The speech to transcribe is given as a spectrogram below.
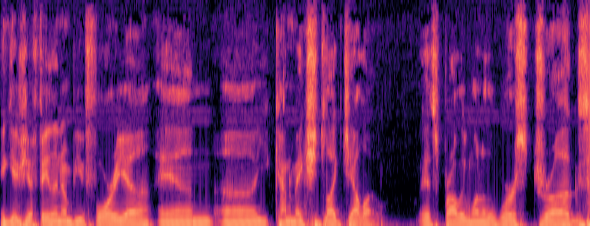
It gives you a feeling of euphoria and uh, kind of makes you like Jello. It's probably one of the worst drugs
